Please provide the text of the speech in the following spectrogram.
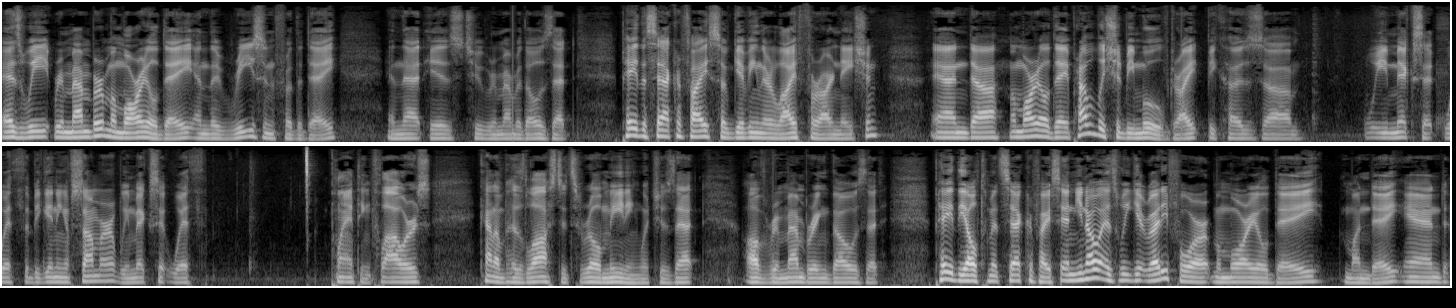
as we remember Memorial Day and the reason for the day, and that is to remember those that paid the sacrifice of giving their life for our nation. And uh, Memorial Day probably should be moved, right? Because um, we mix it with the beginning of summer, we mix it with planting flowers kind of has lost its real meaning, which is that of remembering those that paid the ultimate sacrifice. And you know, as we get ready for Memorial Day Monday and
